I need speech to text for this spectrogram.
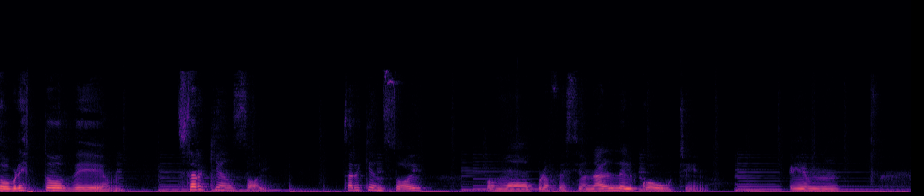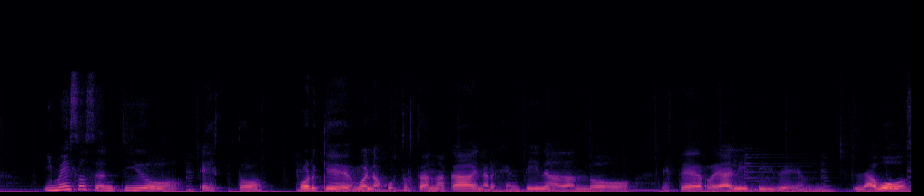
sobre esto de ser quien soy, ser quien soy como profesional del coaching. Em, y me hizo sentido esto porque, bueno, justo están acá en Argentina dando este reality de em, La Voz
